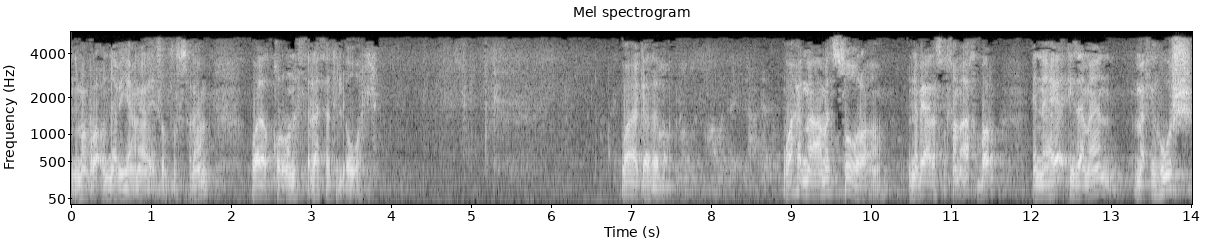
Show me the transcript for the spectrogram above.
لمن رأوا النبي يعني عليه الصلاة والسلام ولا القرون الثلاثة الأول. وهكذا بقى. واحد من العلامات الصغرى. النبي عليه الصلاة والسلام أخبر إن هيأتي زمان ما فيهوش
